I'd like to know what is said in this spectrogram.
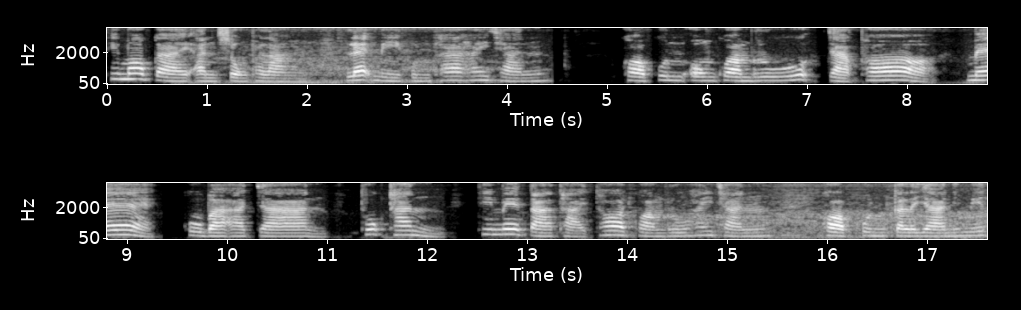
ที่มอบกายอันทรงพลัง และมีคุณค่าให้ฉัน ขอบคุณองค์ความรู้จากพ่อ แม่ครูบาอาจารย์ ทุกท่านที่เมตตาถ่ายทอดความรู้ให้ฉัน ขอบคุณกัลยาณมิต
